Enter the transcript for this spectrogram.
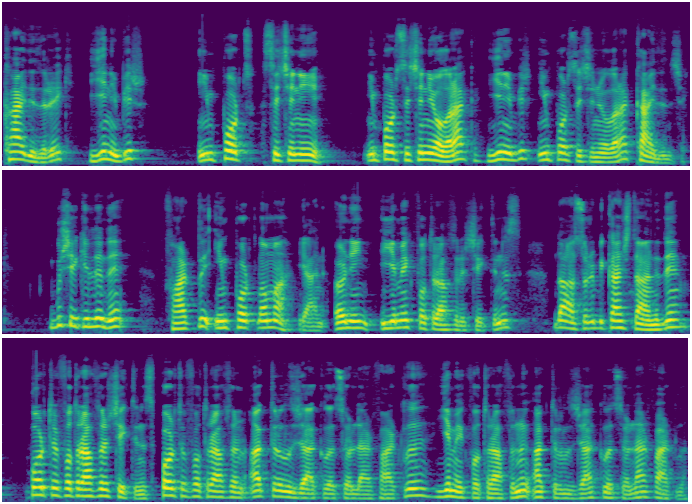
kaydederek yeni bir import seçeneği import seçeneği olarak yeni bir import seçeneği olarak kaydedecek. Bu şekilde de farklı importlama yani örneğin yemek fotoğrafları çektiniz. Daha sonra birkaç tane de portre fotoğrafları çektiniz. Portre fotoğraflarının aktarılacağı klasörler farklı, yemek fotoğraflarının aktarılacağı klasörler farklı.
